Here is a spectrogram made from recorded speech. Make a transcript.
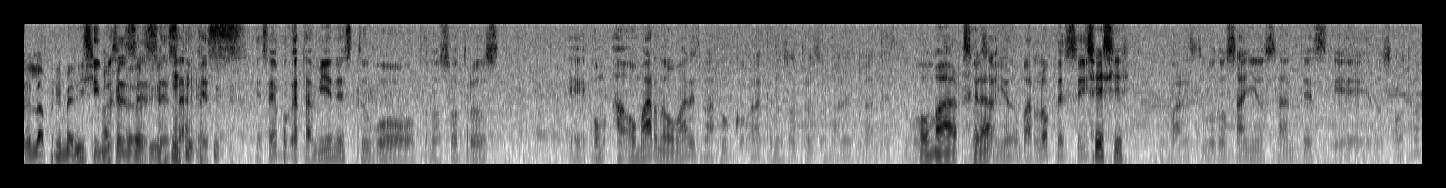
la, la Sí, primerísima pues es- es- generación. esa, es- esa época también estuvo con nosotros eh, ah, Omar, no, Omar es más ruco ¿verdad? que nosotros. Omar, es más- estuvo Omar, ¿será? años- Omar López, sí. Sí, sí. Omar estuvo dos años antes que nosotros,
